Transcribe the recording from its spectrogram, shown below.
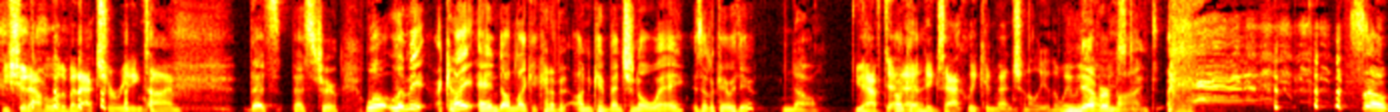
you should have a little bit of extra reading time. That's that's true. Well, let me. Can I end on like a kind of an unconventional way? Is that okay with you? No. You have to Okay. end exactly conventionally the way we Never always do. It. Never mind. so,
